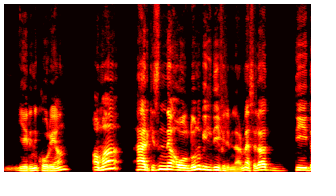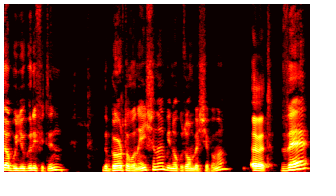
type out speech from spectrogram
yerini koruyan ama herkesin ne olduğunu bildiği filmler. Mesela D.W. Griffith'in The Birth of a Nation'ı 1915 yapımı Evet. ve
